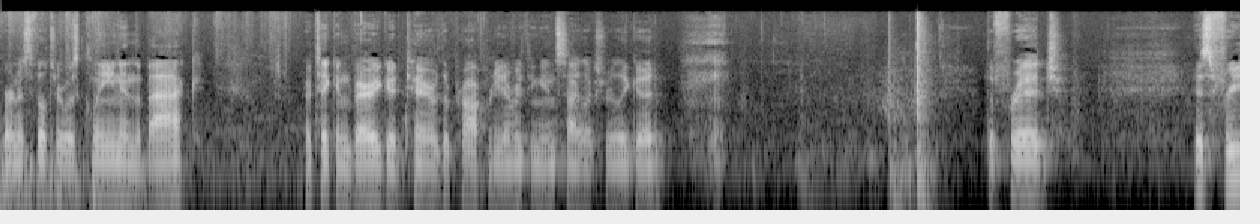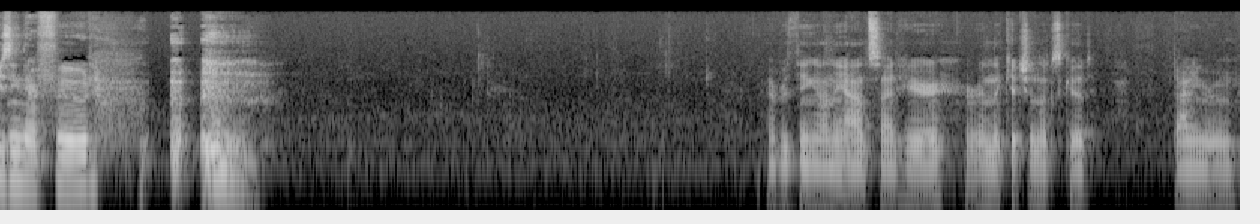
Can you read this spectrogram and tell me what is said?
Furnace filter was clean in the back. They're taking very good care of the property. Everything inside looks really good. The fridge is freezing their food. Everything on the outside here or in the kitchen looks good. Dining room,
